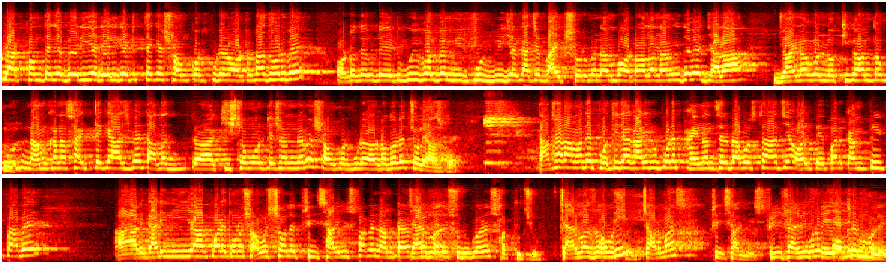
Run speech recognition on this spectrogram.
প্ল্যাটফর্ম থেকে বেরিয়ে রেলগেট থেকে শঙ্করপুরের অটোটা ধরবে। অটোতে উঠে এটুকুই বলবে মিরপুর ব্রিজের কাছে বাইক শোরুমে নামবে অটোওয়ালা নামিয়ে দেবে। যারা জয়নগর লক্ষ্মীকান্তপুর নামখানা সাইড থেকে আসবে তারা কৃষ্ণমোহন স্টেশন নেবে শঙ্করপুরের অটো ধরে চলে আসবে। তাছাড়া আমাদের প্রতিটা গাড়ির উপরে ফাইন্যান্সের ব্যবস্থা আছে অল পেপার কমপ্লিট পাবে। আর গাড়ি নিয়ে যাওয়ার পরে কোনো সমস্যা হলে ফ্রি সার্ভিস পাবে নামটা চার মাস। শুরু করে সবকিছু। চার মাস অবধি? অবশ্যই চার মাস ফ্রি সার্ভিস ফ্রি সার্ভিস কোনো প্রবলেম হলে।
